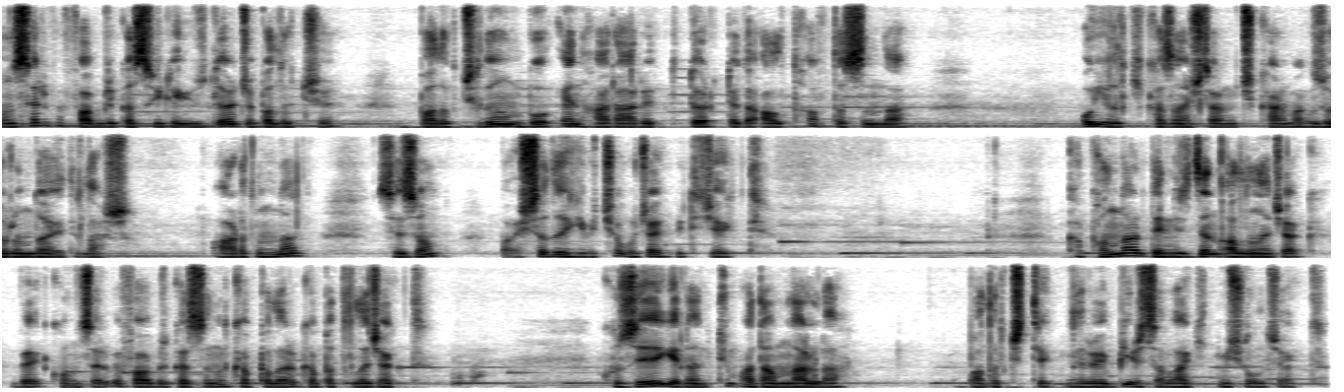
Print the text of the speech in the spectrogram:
Konserve fabrikası ile yüzlerce balıkçı, balıkçılığın bu en hararetli 4 ya da 6 haftasında o yılki kazançlarını çıkarmak zorundaydılar. Ardından sezon başladığı gibi çabucak bitecekti. Kapanlar denizden alınacak ve konserve fabrikasının kapıları kapatılacaktı. Kuzeye gelen tüm adamlarla balıkçı tekneleri bir sabah gitmiş olacaktı.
